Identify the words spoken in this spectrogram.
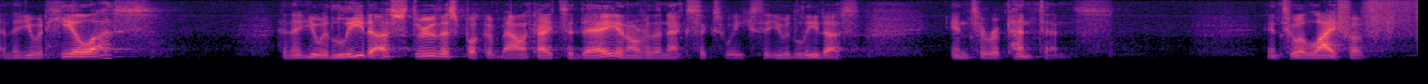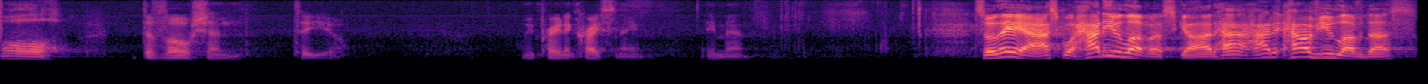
and that you would heal us and that you would lead us through this book of Malachi today and over the next six weeks, that you would lead us into repentance, into a life of full devotion to you. We pray it in Christ's name. Amen. So they ask, Well, how do you love us, God? How, how, how have you loved us?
